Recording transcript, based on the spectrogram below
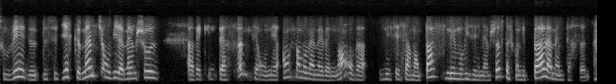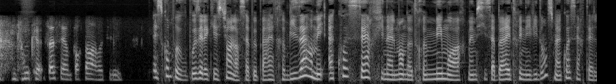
soulever, de, de se dire que même si on vit la même chose avec une personne, si on est ensemble au même événement, on va nécessairement pas se mémoriser les mêmes choses parce qu'on n'est pas la même personne. Donc euh, ça, c'est important à retenir. Est-ce qu'on peut vous poser la question, alors ça peut paraître bizarre, mais à quoi sert finalement notre mémoire? Même si ça paraît être une évidence, mais à quoi sert-elle?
